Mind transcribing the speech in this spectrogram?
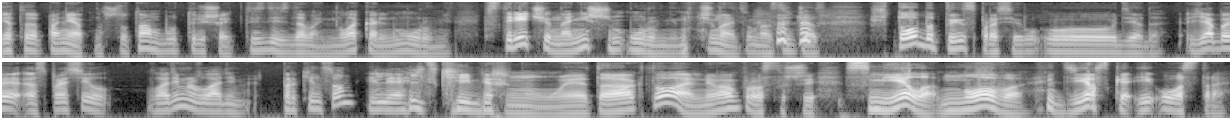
это понятно, что там будут решать. Ты здесь давай на локальном уровне. Встреча на низшем уровне начинается у нас сейчас. Что бы ты спросил у деда? Я бы э, спросил, Владимир Владимирович, Паркинсон или Альцгеймер? Ну, это актуальный вопрос. Слушай, смело, ново, дерзко и остро.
